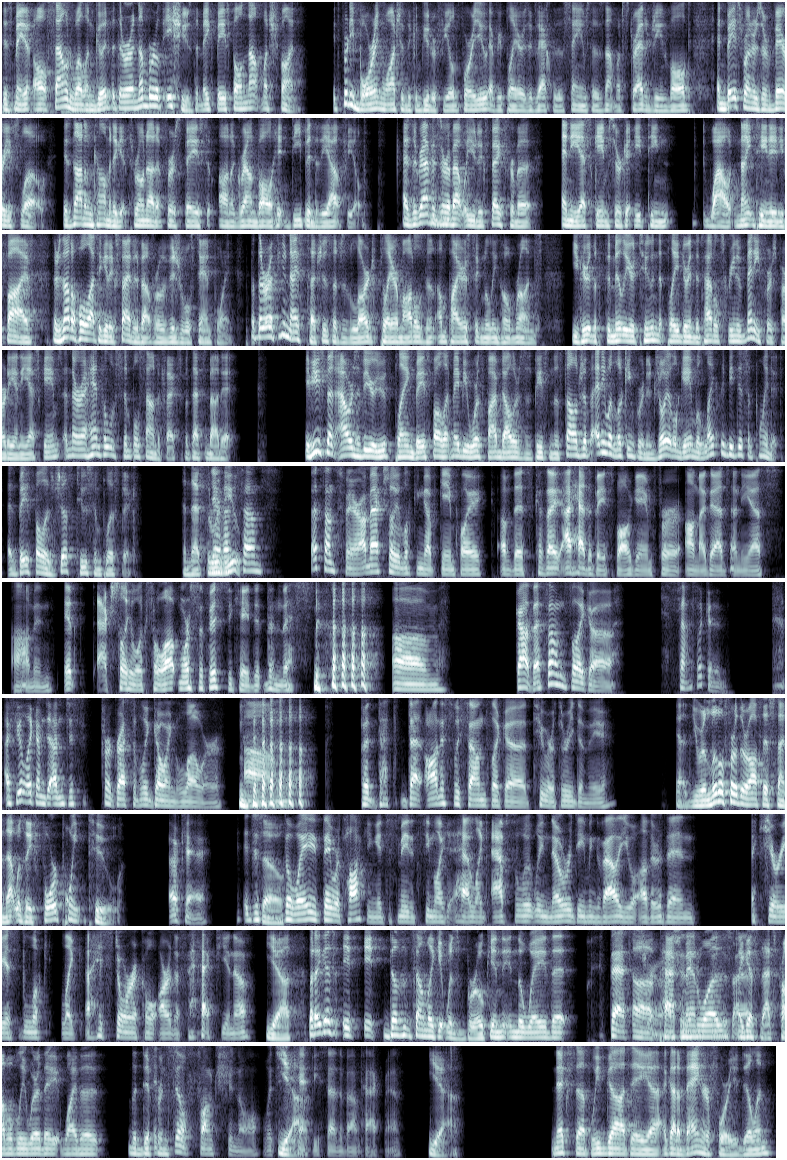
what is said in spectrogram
This may all sound well and good, but there are a number of issues that make baseball not much fun. It's pretty boring watching the computer field for you. Every player is exactly the same, so there's not much strategy involved. And base runners are very slow. It's not uncommon to get thrown out at first base on a ground ball hit deep into the outfield. As the graphics are about what you'd expect from a NES game circuit 18 wow, 1985, there's not a whole lot to get excited about from a visual standpoint. But there are a few nice touches, such as large player models and umpires signaling home runs. You hear the familiar tune that played during the title screen of many first party NES games, and there are a handful of simple sound effects, but that's about it. If you spent hours of your youth playing baseball, it may be worth $5 as a piece of nostalgia, but anyone looking for an enjoyable game will likely be disappointed, as baseball is just too simplistic. And that's the yeah, review. That sounds that sounds fair. I'm actually looking up gameplay of this because I, I had the baseball game for on my dad's NES. Um, and it actually looks a lot more sophisticated than this. um, God, that sounds like a sounds like a. I feel like I'm I'm just progressively going lower. Um, but that that honestly sounds like a two or three to me. Yeah, you were a little further off this time. That was a four point two. Okay. It just So- the way they were talking, it just made it seem like it had like absolutely no redeeming value other than a curious look, like a historical artifact. You know, Yeah, but I guess it it doesn't sound like it was broken in the way that that's uh, true. Pac-Man was. I guess that's probably where they why the the difference. it's still functional, which Yeah. can't be said about Pac-Man. yeah. Next up, we've got a uh, I got a banger for you, Dylan.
